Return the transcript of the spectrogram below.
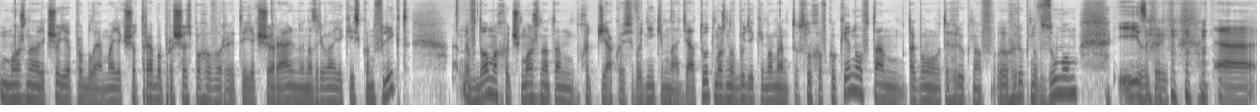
можна, якщо є проблема, якщо треба про щось поговорити, якщо реально назріває якийсь конфлікт, вдома, хоч можна там, хоч якось в одній кімнаті, а тут можна в будь-який момент слухавку кинув, там, так би мовити, грюкнув, грюкнув зумом і закрив. Е,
